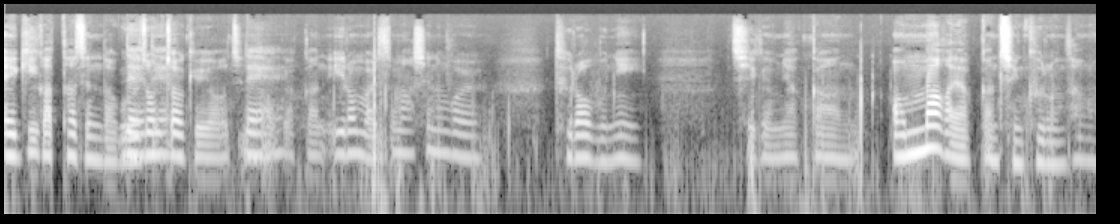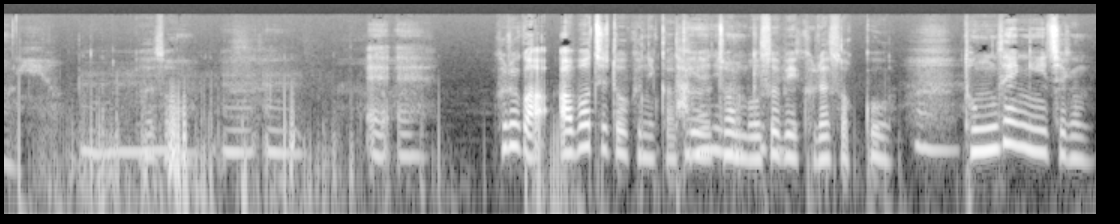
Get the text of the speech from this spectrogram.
아기 같아진다고 네, 의존적이어진다고 네. 약간 이런 말씀하시는 걸 들어보니 지금 약간 엄마가 약간 지금 그런 상황이에요. 음, 그래서 음, 음. 예, 예. 그리고 아, 아버지도 그니까 그 전. 모습이 그랬었고 음. 동생이 지금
